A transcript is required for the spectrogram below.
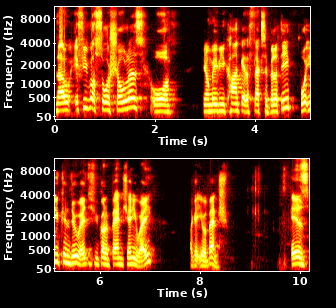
Now, if you've got sore shoulders or you know maybe you can't get the flexibility, what you can do is if you've got a bench anyway, I'll get you a bench, is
